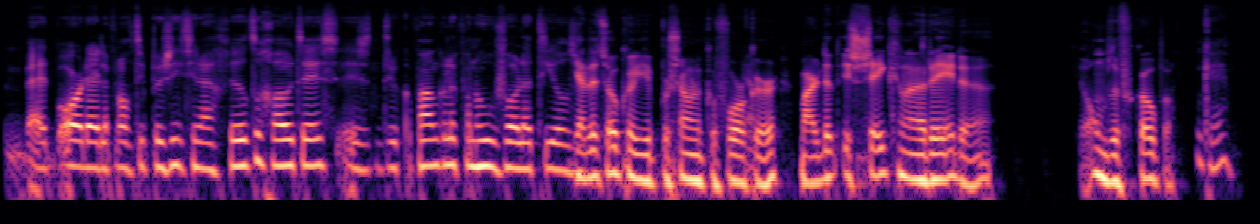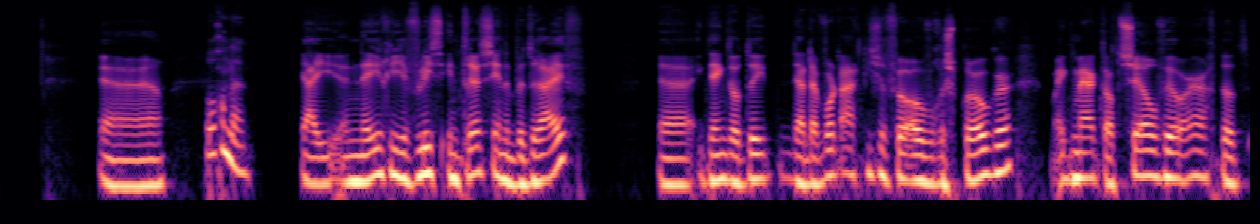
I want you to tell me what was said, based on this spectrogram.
bij het beoordelen van of die positie nou veel te groot is, is het natuurlijk afhankelijk van hoe volatiel Ja, dat is ook je persoonlijke voorkeur. Maar dat is zeker een reden om te verkopen. Oké. Okay. Uh, Volgende. Ja, negen, je verliest interesse in het bedrijf. ik denk dat dit, ja, daar wordt eigenlijk niet zoveel over gesproken. Maar ik merk dat zelf heel erg. Dat,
